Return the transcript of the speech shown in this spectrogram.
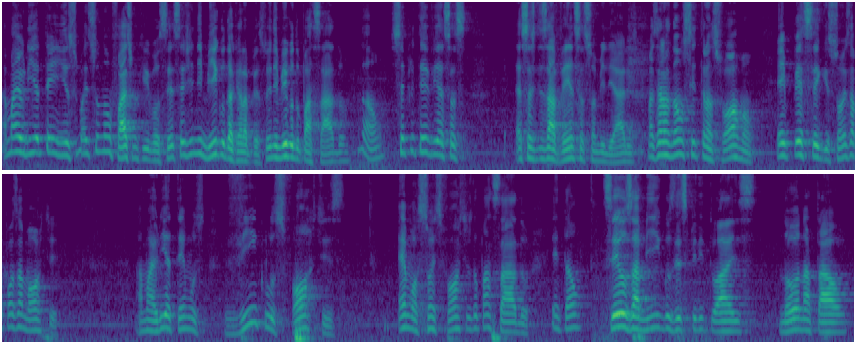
A maioria tem isso, mas isso não faz com que você seja inimigo daquela pessoa, inimigo do passado. Não. Sempre teve essas, essas desavenças familiares, mas elas não se transformam em perseguições após a morte. A maioria temos vínculos fortes, emoções fortes do passado. Então, seus amigos espirituais no Natal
